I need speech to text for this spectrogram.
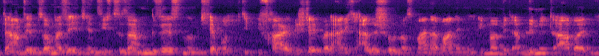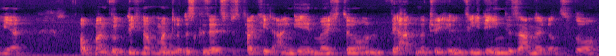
da haben wir im Sommer sehr intensiv zusammengesessen und ich habe auch die Frage gestellt, weil eigentlich alle schon aus meiner Wahrnehmung immer mit am Limit arbeiten hier, ob man wirklich noch mal ein drittes Gesetzespaket angehen möchte. Und wir hatten natürlich irgendwie Ideen gesammelt und so.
